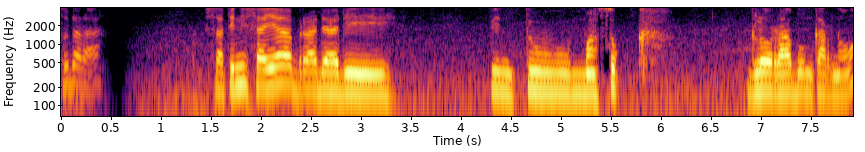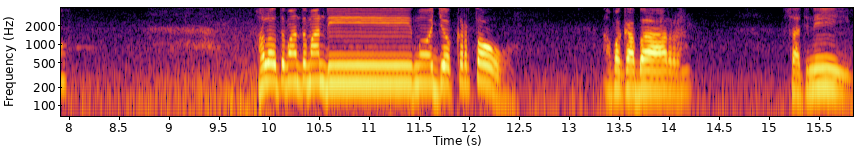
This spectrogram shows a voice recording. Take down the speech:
Saudara, saat ini saya berada di pintu masuk Gelora Bung Karno. Halo teman-teman di Mojokerto, apa kabar? Saat ini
